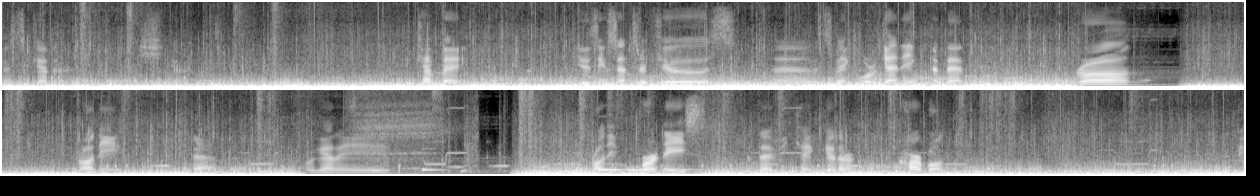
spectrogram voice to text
Let's gather here. We can make using centrifuge. Make organic and then run running that organic running furnace and then we can get our carbon. We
